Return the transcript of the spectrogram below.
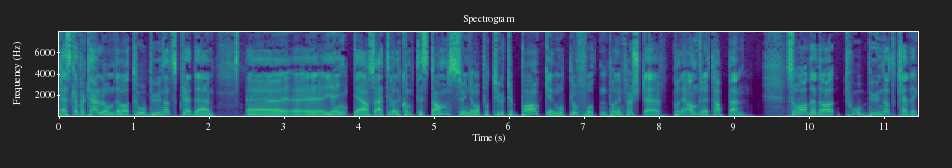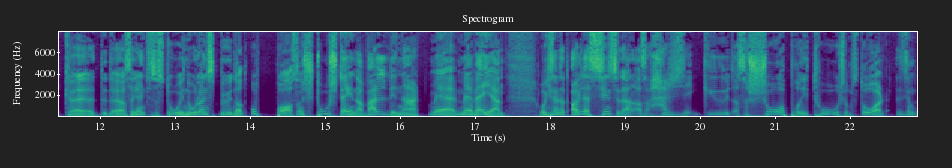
jeg skal fortelle om det var to bunadskledde eh, jenter. altså Etter vi hadde kommet til Stamsund og var på tur tilbake mot Lofoten på den, første, på den andre etappen, så var det da to bunadkledde altså jenter som sto i nordlandsbunad opp oppå sånne storsteiner veldig nært med, med veien. Og ikke sant at alle syns jo det altså Herregud, altså se på de to som står liksom,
